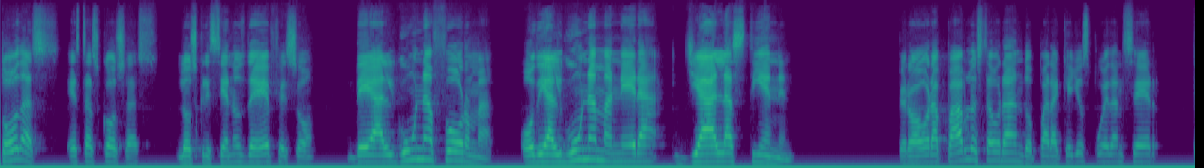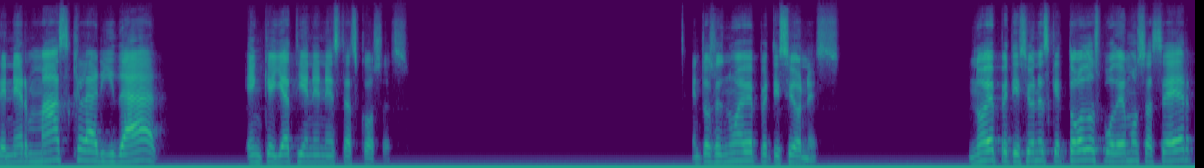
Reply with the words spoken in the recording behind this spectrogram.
Todas estas cosas, los cristianos de Éfeso, de alguna forma o de alguna manera ya las tienen. Pero ahora Pablo está orando para que ellos puedan ser, tener más claridad en que ya tienen estas cosas. Entonces, nueve peticiones. Nueve peticiones que todos podemos hacer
